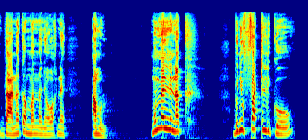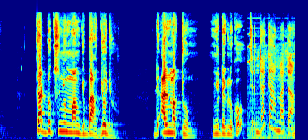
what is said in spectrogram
daanaka mën nañoo wax ne amul. mu mel ni nag bu ñu fàttalikoo kàddug suñu maam ju baax jooju di almaktuum ñu déglu ko. Dakar Matin.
